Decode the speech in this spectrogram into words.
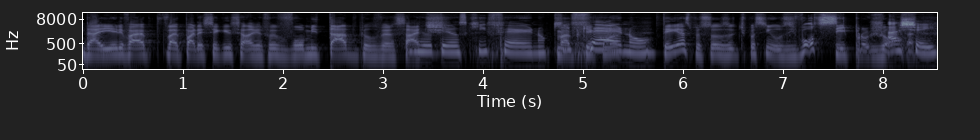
Daí ele vai, vai parecer que, sei lá, que ele foi vomitado pelo Versace. Meu Deus, que inferno. Que Mas porque inferno. Tem as pessoas, tipo assim, os e você, Projota. Achei.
